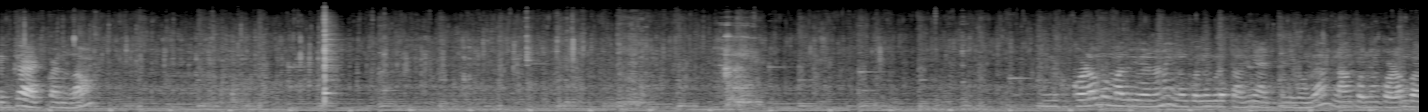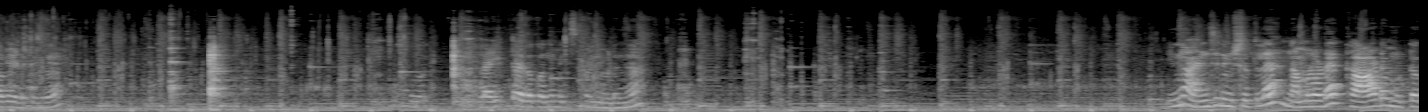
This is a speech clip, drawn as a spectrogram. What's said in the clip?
எக்கை ஆட் பண்ணலாம். உங்களுக்கு குழம்பு மாதிரி வேணும்னா இன்னும் கொஞ்சம் கூட தண்ணி ஆட் பண்ணிக்கோங்க. நான் கொஞ்சம் குழம்பாகவே எடுத்துக்கிறேன். ஸோ லைட்டாக இதை கொஞ்சம் மிக்ஸ் பண்ணி விடுங்க. இன்னும் அஞ்சு நிமிஷத்தில் நம்மளோட காடை முட்டை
